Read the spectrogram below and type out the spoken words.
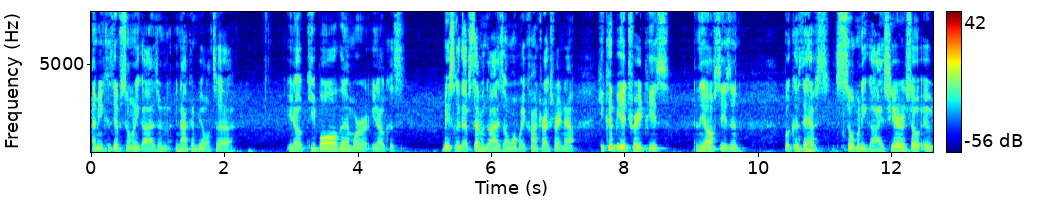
I mean, because you have so many guys, they're not going to be able to, you know, keep all of them, or you know, because basically they have seven guys on one way contracts right now. He could be a trade piece in the off season because they have so many guys here. So it,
